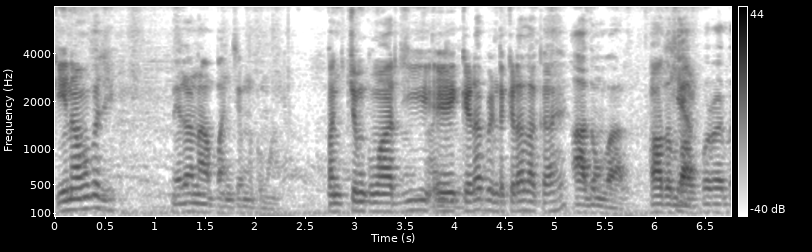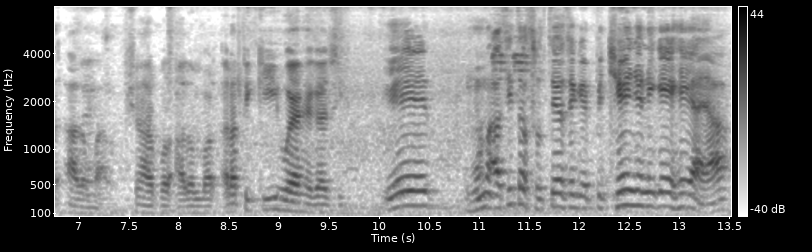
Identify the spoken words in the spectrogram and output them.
ਕੀ ਨਾਮ ਹੈ ਭਾਜੀ? ਮੇਰਾ ਨਾਮ ਪੰਚਮ ਕੁਮਾਰ। ਪੰਚਮ ਕੁਮਾਰ ਜੀ ਇਹ ਕਿਹੜਾ ਪਿੰਡ ਕਿਹੜਾ ਇਲਾਕਾ ਹੈ? ਆਦਮਵਾਲ। ਆਦਮਵਾਲ। ਹੁਸ਼ਿਆਰਪੁਰ ਆਦਮਵਾਲ। ਹੁਸ਼ਿਆਰਪੁਰ ਆਦਮਵਾਲ। ਰਾਤੀ ਕੀ ਹੋਇਆ ਹੈਗਾ ਸੀ? ਇਹ ਹੁਣ ਅਸੀਂ ਤਾਂ ਸੁੱਤੇ ਸੀਗੇ ਪਿੱਛੇ ਜਾਣੀ ਕਿ ਇਹ ਆਇਆ।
